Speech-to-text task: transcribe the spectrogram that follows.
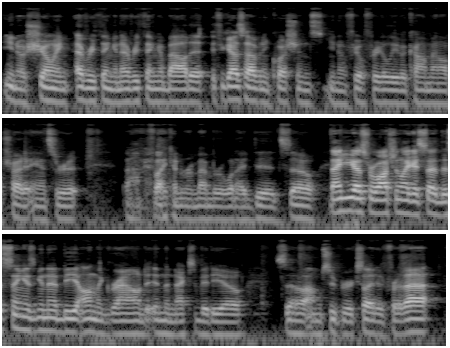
you know, showing everything and everything about it. If you guys have any questions, you know, feel free to leave a comment. I'll try to answer it um, if I can remember what I did. So thank you guys for watching. Like I said, this thing is going to be on the ground in the next video. So I'm super excited for that.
